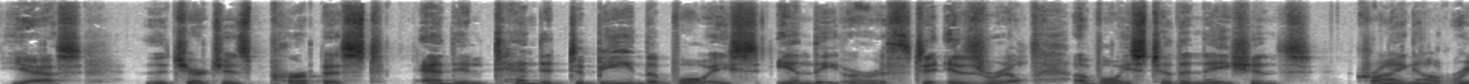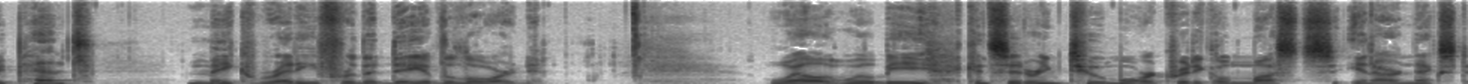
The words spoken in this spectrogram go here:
Yes, the church is purposed and intended to be the voice in the earth to Israel, a voice to the nations, crying out, Repent, make ready for the day of the Lord. Well, we'll be considering two more critical musts in our next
